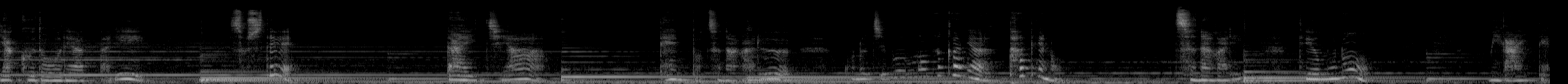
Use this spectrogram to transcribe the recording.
躍動であったりそして大地や天とつながるこの自分の中にある縦のつながりっていうものを磨いて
